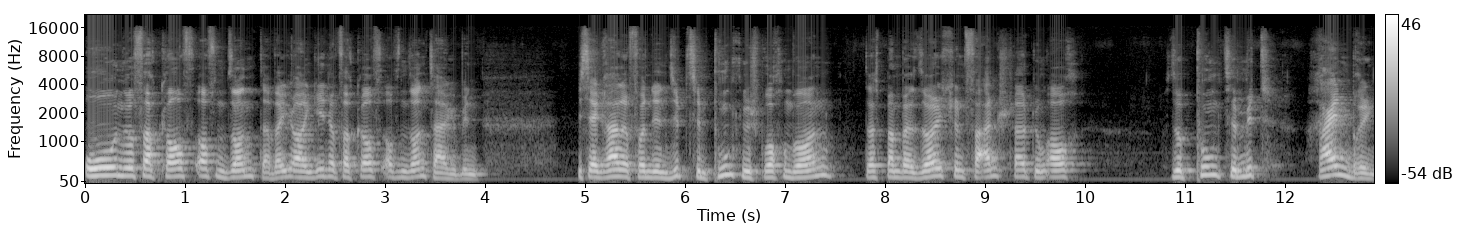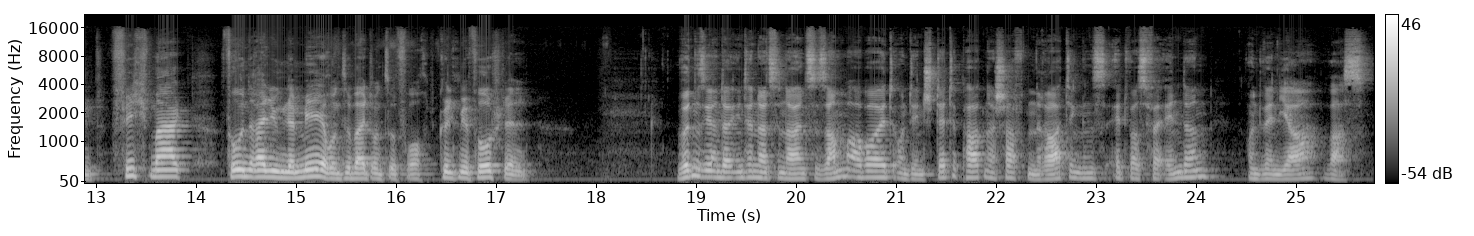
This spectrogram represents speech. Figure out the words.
ohne Verkauf auf den Sonntag, weil ich auch ein jeder Verkauf auf den Sonntage bin. Ist ja gerade von den 17 Punkten gesprochen worden, dass man bei solchen Veranstaltungen auch so Punkte mit reinbringt. Fischmarkt, Verunreinigung der Meere und so weiter und so fort. Könnte ich mir vorstellen. Würden Sie an der internationalen Zusammenarbeit und den Städtepartnerschaften Ratingens etwas verändern? Und wenn ja, was?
